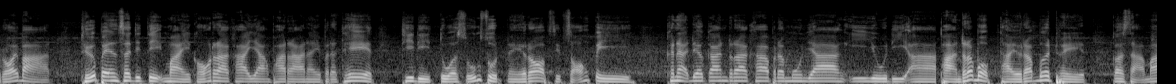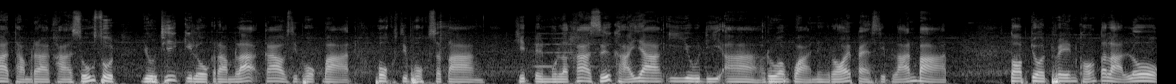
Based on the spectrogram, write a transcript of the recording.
100 บาท ถือเป็นสถิติใหม่ของราคายางพาราในประเทศ ที่ดีตัวสูงสุดในรอบ 12 ปี ขณะเดียวกันราคาประมูลยาง EUDR ผ่านระบบไทยรับเบอร์เทรด ก็สามารถทำราคาสูงสุดอยู่ที่กิโลกรัมละ 96 บาท 66 สตางค์คิดเป็นมูลค่าซื้อขายยาง EUDR รวมกว่า 180 ล้านบาท ตอบโจทย์เทรนด์ของตลาดโลก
